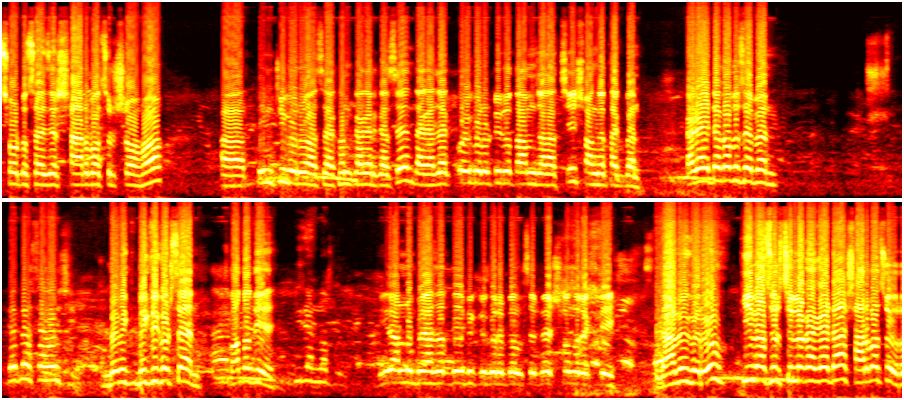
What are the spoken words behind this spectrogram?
ছোট সাইজের সার, বছর সহ তিনটি গরু আছে এখন কাকার কাছে। দেখা যাক, ওই গরুটিরও দাম জানাচ্ছি, সঙ্গে থাকবেন। কাকা, এটা কত চাইবেন এটা বেচা হয়েছে। বিক- বিক্রি করছেন? কত দিয়ে? বিরানব্বই। হাজার দিয়ে বিক্রি করে ফেলছে বেশ সুন্দর একটি গাভী গরু। কি বাছুর ছিল কাকা এটা? সার বাছুর?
